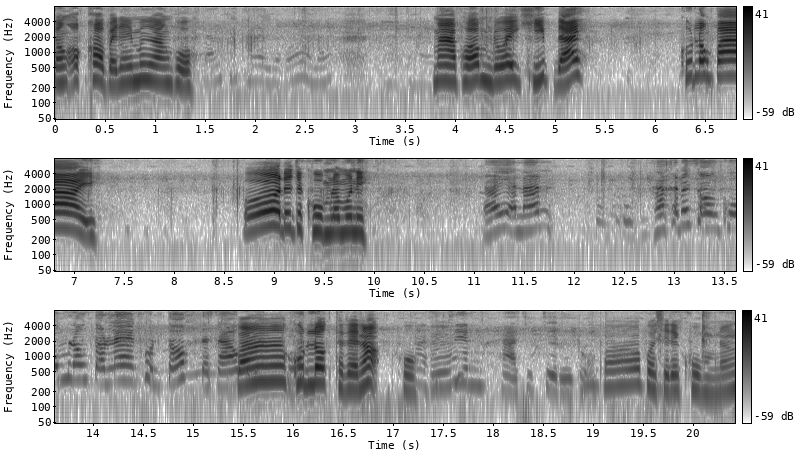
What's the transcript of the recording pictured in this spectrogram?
ต้องออกเข้าไปในเมืองโผมาพร้อมด้วยคลิปได้ขุดลงไป โอ้ได้จะคุมแล้วมือนี่ไหนอันนั้นหากได้ซองคุ้มลงตอนแรกคนตกแต่เช้าว้าขุดเลิกแต่เนาะ โหเสียนหาชิจินถุงก็เพื่อสิได้คุมหนึง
